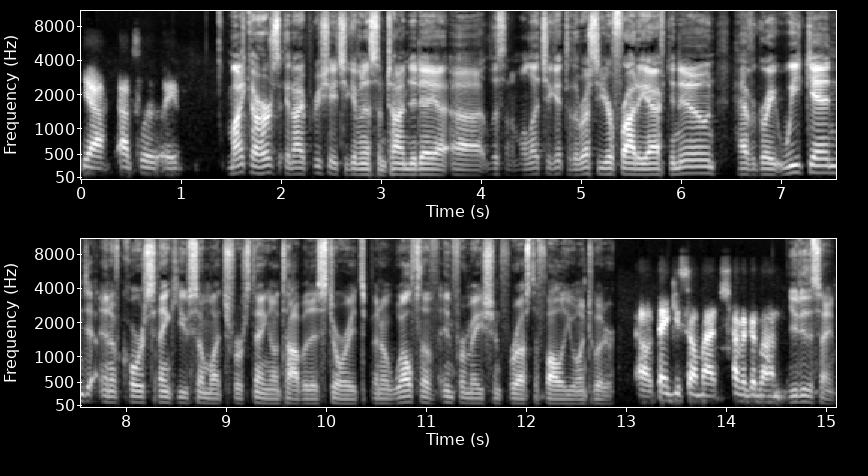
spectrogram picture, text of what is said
Yeah, absolutely. Micah and I appreciate you giving us some time today. Uh, listen, I'm going to let you get to the rest of your Friday afternoon. Have a great weekend. And of course, thank you so much for staying on top of this story. It's been a wealth of information for us to follow you on Twitter. Oh, thank you so much. Have a good one. You do the same.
